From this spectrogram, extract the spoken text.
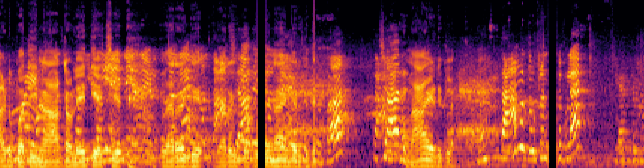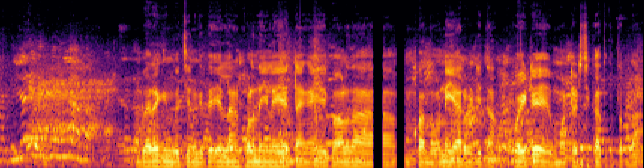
ஆடு பார்த்தீங்கன்னா ஆட்டோவில் ஏற்றியாச்சு விறகு விறகு பார்த்தீங்கன்னா இங்கே இருக்குது. நான் எடுக்கல. விறகு இங்கே வச்சுருக்குது. எல்லாம் குழந்தைங்களாம் ஏறிட்டாங்க இப்போ அவ்வளோதான் அந்த உடனே ஏற வேண்டியதுதான். போயிட்டு மொட்டை அடித்து காற்று குத்துறதான்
